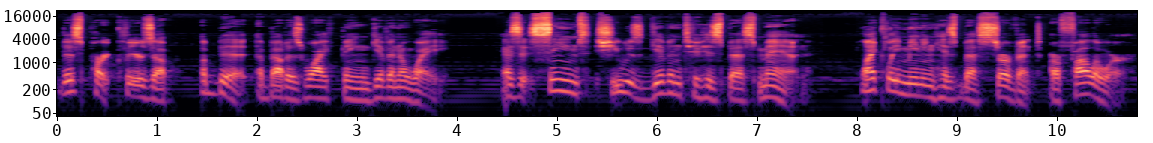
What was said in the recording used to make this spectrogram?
this part clears up a bit about his wife being given away, as it seems she was given to his best man, likely meaning his best servant or follower,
